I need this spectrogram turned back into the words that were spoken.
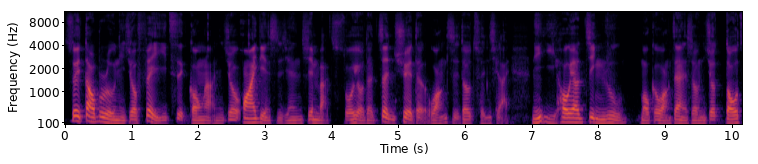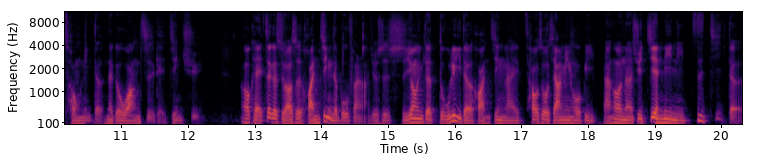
所以倒不如你就费一次工啦，你就花一点时间，先把所有的正确的网址都存起来。你以后要进入某个网站的时候，你就都从你的那个网址给进去。OK，这个主要是环境的部分啦，就是使用一个独立的环境来操作加密货币，然后呢，去建立你自己的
